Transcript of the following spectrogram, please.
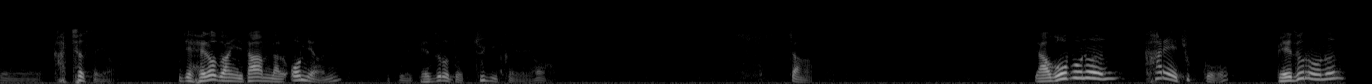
에, 갇혔어요. 이제 헤로드 왕이 다음 날 오면 베드로도 죽일 거예요. 자, 야고보는 칼에 죽고 베드로는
